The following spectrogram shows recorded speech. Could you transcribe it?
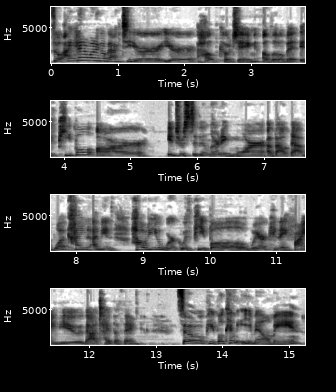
So, I kind of want to go back to your your health coaching a little bit. If people are interested in learning more about that, what kind? I mean, how do you work with people? Where can they find you? That type of thing. So people can email me,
